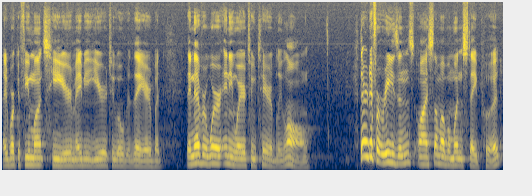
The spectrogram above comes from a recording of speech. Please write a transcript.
They'd work a few months here, maybe a year or two over there, but they never were anywhere too terribly long. There are different reasons why some of them wouldn't stay put.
